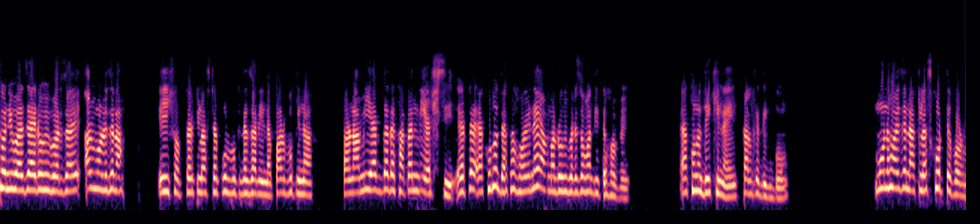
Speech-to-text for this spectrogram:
শনিবার যাই রবিবার যাই আমি মনে হয় না, এই সপ্তাহের ক্লাসটা করব কিনা জানি না, পারব কিনা। কারণ আমি এক গাদা খাতা নিয়ে আসছি। এটা এখনও দেখা হয় নাই, আমার রবিবারে জমা দিতে হবে। এখনও দেখি নাই, কালকে দেখব। মনে হয় যে না ক্লাস করতে পারব।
